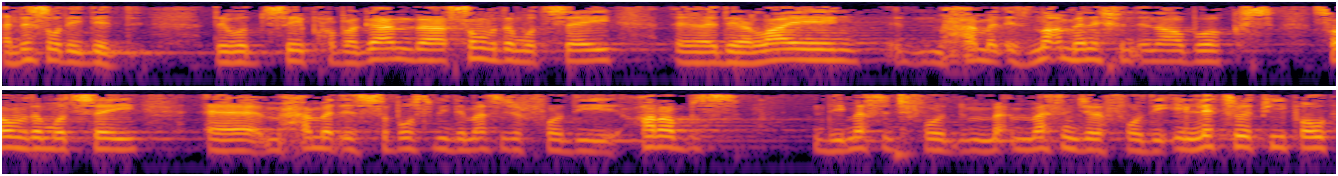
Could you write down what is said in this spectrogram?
And this is what they did. They would say propaganda. Some of them would say uh, they're lying. Muhammad is not mentioned in our books. Some of them would say uh, Muhammad is supposed to be the messenger for the Arabs, the message for the messenger for the illiterate people,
